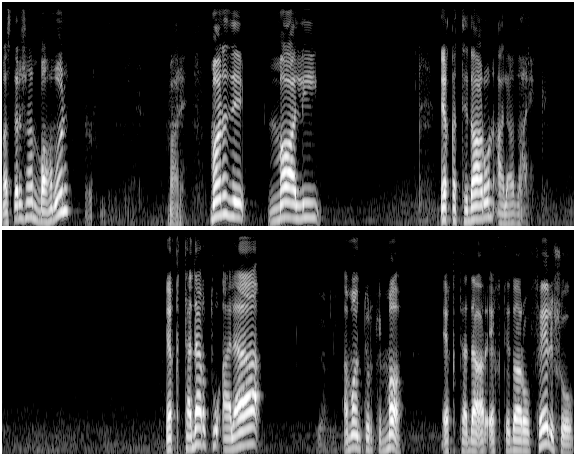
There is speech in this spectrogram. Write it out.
مصدرش هم با همون بله. مانند مالی اقتدار على ذلك اقتدرت على همانطور که ما اقتدار اقتدار و فعلشو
